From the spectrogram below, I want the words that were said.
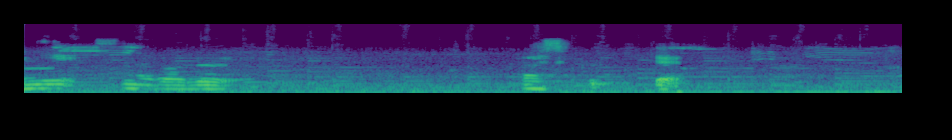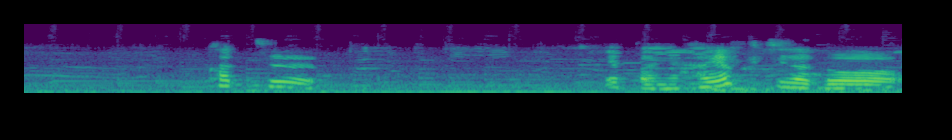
につながるらしくって。かつ、やっぱね、早口だと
